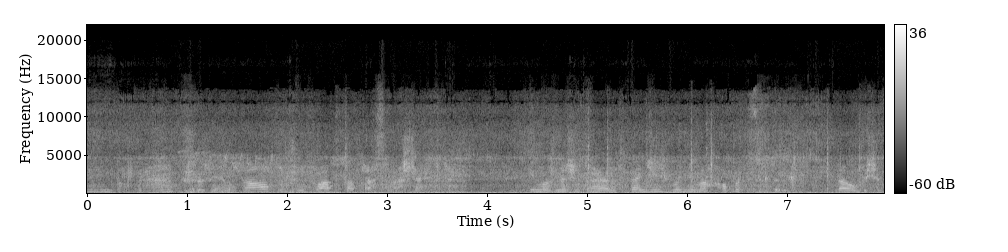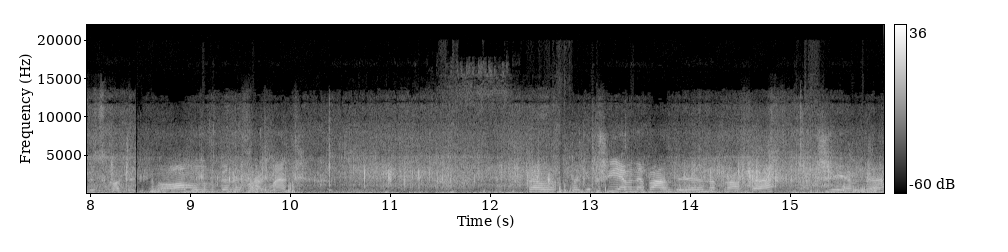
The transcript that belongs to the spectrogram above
Dobra już jest łatwa trasa na szczęście. I można się trochę rozpędzić, bo nie ma hopek, z których dałoby się wyskoczyć. O, mój ulubiony fragment. Peł- takie przyjemne bandy, naprawdę przyjemne.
